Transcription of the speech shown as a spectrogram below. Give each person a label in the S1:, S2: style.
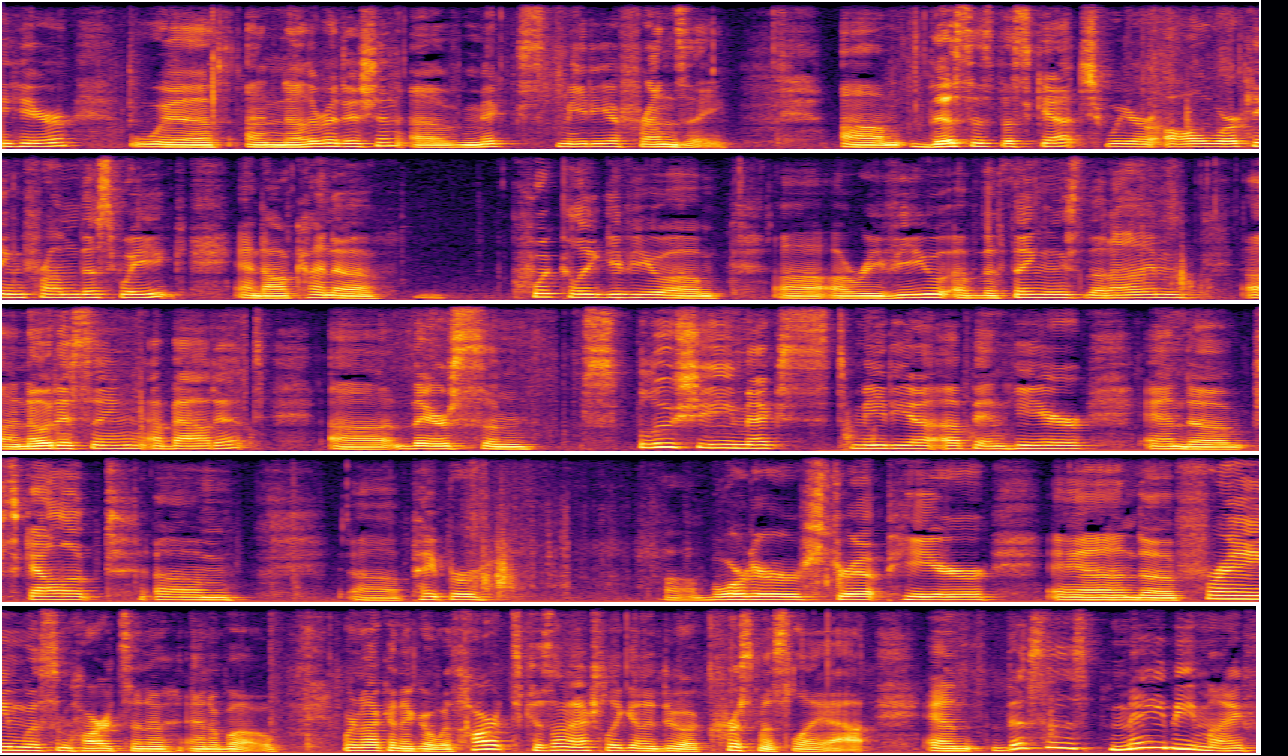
S1: here with another edition of Mixed Media Frenzy. Um, this is the sketch we are all working from this week, and I'll kind of quickly give you a, uh, a review of the things that I'm uh, noticing about it. Uh, there's some splooshy mixed media up in here and a scalloped um, uh, paper uh, border strip here and a frame with some hearts and a, and a bow. We're not going to go with hearts because I'm actually going to do a Christmas layout. And this is maybe my,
